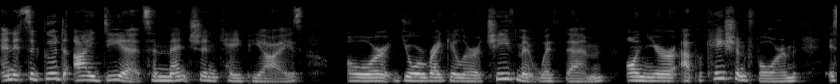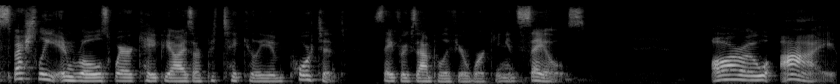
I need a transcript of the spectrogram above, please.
And it's a good idea to mention KPIs or your regular achievement with them on your application form, especially in roles where KPIs are particularly important. Say, for example, if you're working in sales. ROI,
